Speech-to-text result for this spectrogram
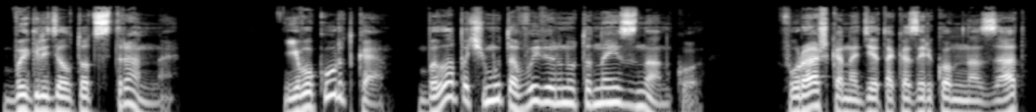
Выглядел тот странно. Его куртка была почему-то вывернута наизнанку. Фуражка надета козырьком назад,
